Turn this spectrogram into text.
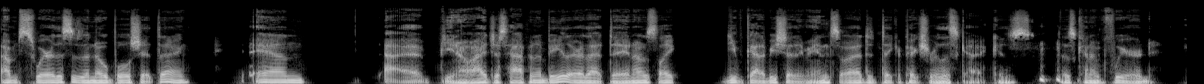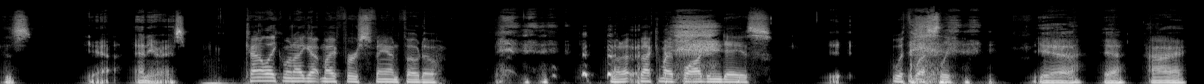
I'm swear this is a no bullshit thing. And I, you know, I just happened to be there that day and I was like, you've got to be shitting me. And so I had to take a picture of this guy because it was kind of weird. Cause yeah. Anyways. Kind of like when I got my first fan photo. Back in my blogging days with Wesley. Yeah. Yeah. Hi.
